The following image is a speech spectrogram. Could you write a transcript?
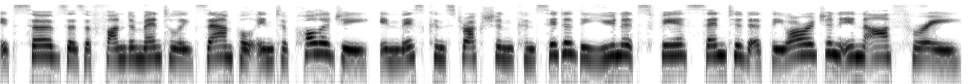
it serves as a fundamental example in topology. In this construction consider the unit sphere centered at the origin in R3.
